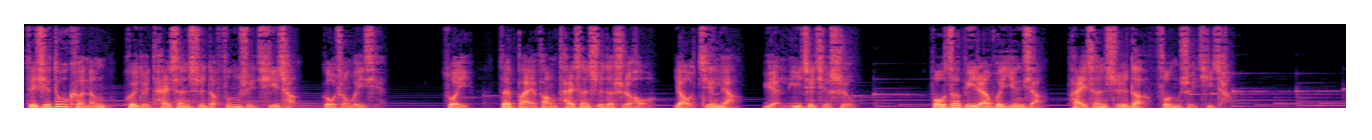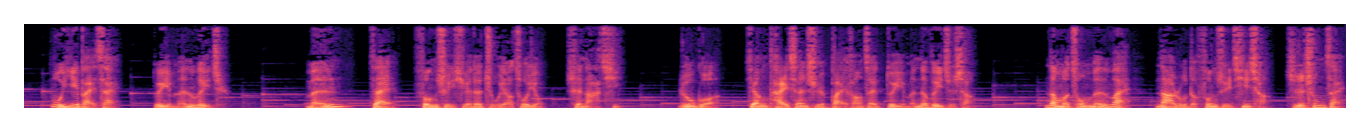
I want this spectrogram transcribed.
这些都可能会对泰山石的风水气场构成威胁。所以在摆放泰山石的时候，要尽量远离这些事物，否则必然会影响泰山石的风水气场。不宜摆在对门位置，门在风水学的主要作用是纳气。如果将泰山石摆放在对门的位置上，那么从门外纳入的风水气场直冲在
